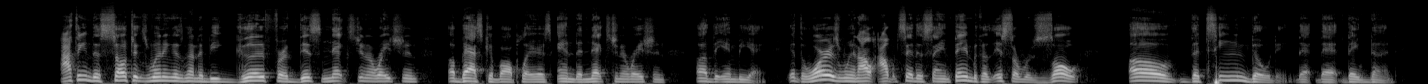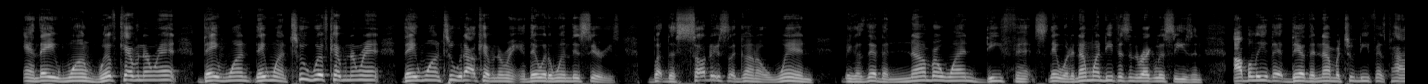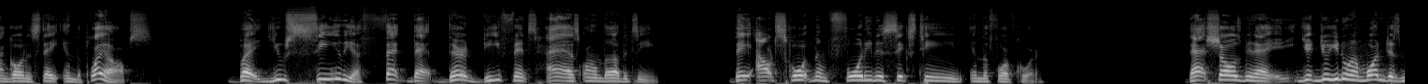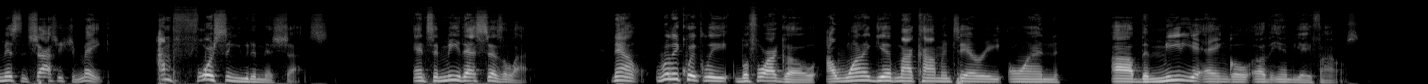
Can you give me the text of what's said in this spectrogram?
I think the Celtics winning is going to be good for this next generation of basketball players and the next generation of the NBA. If the Warriors win, I, I would say the same thing because it's a result of the team building that that they've done and they won with Kevin Durant. They won. They won two with Kevin Durant. They won two without Kevin Durant, and they would have won this series. But the Celtics are gonna win because they're the number one defense. They were the number one defense in the regular season. I believe that they're the number two defense behind Golden State in the playoffs. But you see the effect that their defense has on the other team. They outscored them 40 to 16 in the fourth quarter. That shows me that you, you're doing more than just missing shots you should make I'm forcing you to miss shots. And to me, that says a lot. Now, really quickly before I go, I want to give my commentary on uh, the media angle of the NBA Finals.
